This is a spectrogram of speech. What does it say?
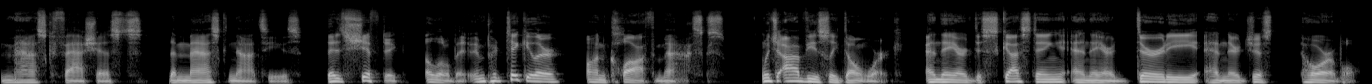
mask fascists, the mask Nazis, that is shifting a little bit. In particular, on cloth masks, which obviously don't work, and they are disgusting, and they are dirty, and they're just horrible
